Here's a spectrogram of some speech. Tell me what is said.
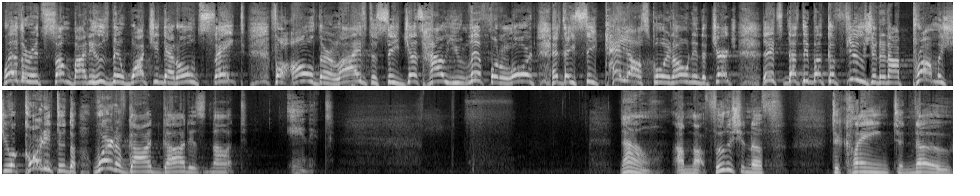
whether it's somebody who's been watching that old saint for all their lives to see just how you live for the Lord and they see chaos going on in the church. It's nothing but confusion. And I promise you, according to the word of God, God is not in it. Now, I'm not foolish enough to claim to know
